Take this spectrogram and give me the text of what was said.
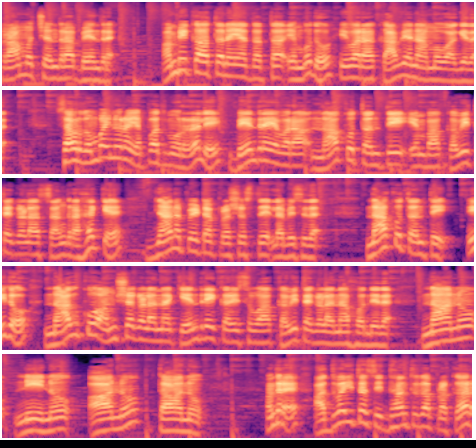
ರಾಮಚಂದ್ರ ಬೇಂದ್ರೆ. ಅಂಬಿಕಾತನಯ ದತ್ತ ಎಂಬುದು ಇವರ ಕಾವ್ಯನಾಮವಾಗಿದೆ. ಸಾವಿರದ ಒಂಬೈನೂರ ಎಪ್ಪತ್ತ್ಮೂರರಲ್ಲಿ ಬೇಂದ್ರೆಯವರ ನಾಲ್ಕು ತಂತಿ ಎಂಬ ಕವಿತೆಗಳ ಸಂಗ್ರಹಕ್ಕೆ ಜ್ಞಾನಪೀಠ ಪ್ರಶಸ್ತಿ ಲಭಿಸಿದೆ. ನಾಲ್ಕು ತಂತಿ, ಇದು ನಾಲ್ಕು ಅಂಶಗಳನ್ನು ಕೇಂದ್ರೀಕರಿಸುವ ಕವಿತೆಗಳನ್ನು ಹೊಂದಿದೆ. ನಾನು, ನೀನು, ಆನು, ತಾನು. ಅಂದರೆ ಅದ್ವೈತ ಸಿದ್ಧಾಂತದ ಪ್ರಕಾರ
